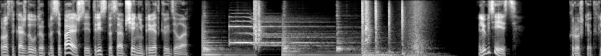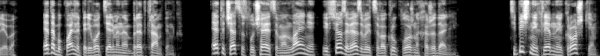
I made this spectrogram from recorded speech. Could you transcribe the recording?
Просто каждое утро просыпаешься и 300 сообщений «Привет, как дела?». Любите есть? Крошки от хлеба. Это буквально перевод термина «брэдкрампинг». Это часто случается в онлайне, и все завязывается вокруг ложных ожиданий. Типичные хлебные крошки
